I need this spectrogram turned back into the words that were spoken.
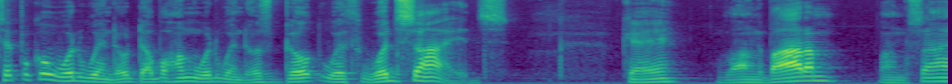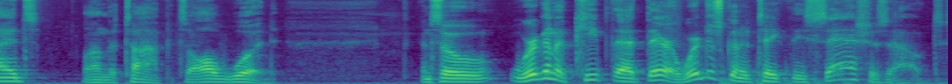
typical wood window, double hung wood windows, built with wood sides. Okay, along the bottom, along the sides, along the top. It's all wood. And so we're going to keep that there. We're just going to take these sashes out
